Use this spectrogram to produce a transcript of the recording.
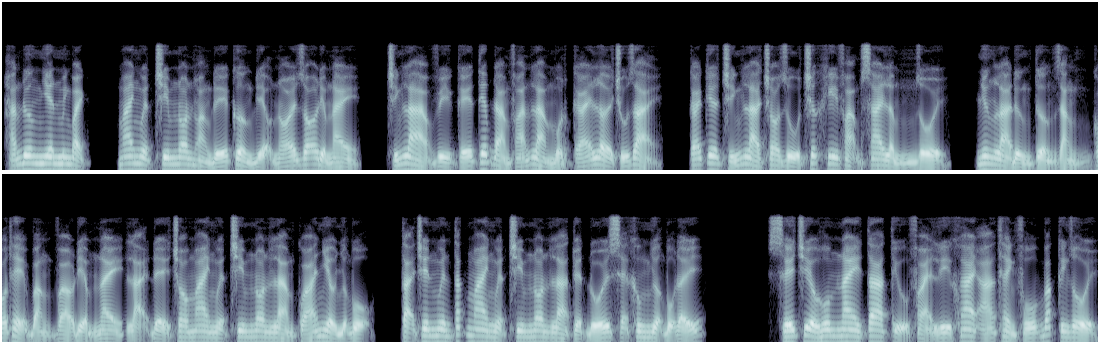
hắn đương nhiên minh bạch, Mai Nguyệt Chim Non Hoàng đế cường điệu nói rõ điểm này, chính là vì kế tiếp đàm phán làm một cái lời chú giải, cái kia chính là cho dù trước khi phạm sai lầm rồi, nhưng là đừng tưởng rằng có thể bằng vào điểm này lại để cho Mai Nguyệt Chim Non làm quá nhiều nhượng bộ, tại trên nguyên tắc Mai Nguyệt Chim Non là tuyệt đối sẽ không nhượng bộ đấy. Xế chiều hôm nay ta tiểu phải ly khai Á thành phố Bắc Kinh rồi,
